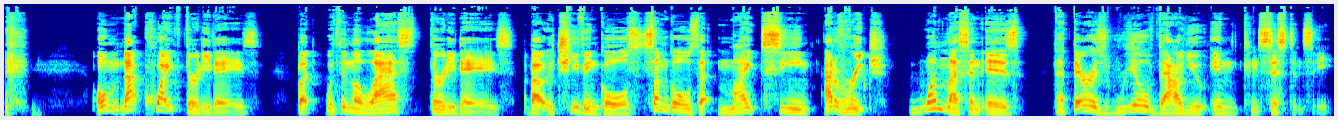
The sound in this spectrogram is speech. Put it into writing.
oh, not quite 30 days, but within the last 30 days about achieving goals, some goals that might seem out of reach. One lesson is that there is real value in consistency.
